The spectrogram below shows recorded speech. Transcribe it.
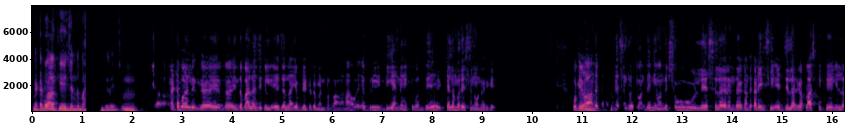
மெட்டபாலிக் ஏஜ் அந்த பயாலஜிக்கல் ஏஜ் மெட்டபாலிக் இந்த பயாலஜிக்கல் ஏஜ் எல்லாம் எப்படி டிட்டர்மைன் பண்றாங்கன்னா எவ்ரி டிஎன்ஏக்கு வந்து டெலமரேஷன் ஒன்னு இருக்கு ஓகேவா அந்த டெலமரேஷன்றது வந்து நீ வந்து ஷூ லேஸ்ல இருந்த அந்த கடைசி எட்ஜ்ல இருக்க பிளாஸ்டிக் இல்ல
